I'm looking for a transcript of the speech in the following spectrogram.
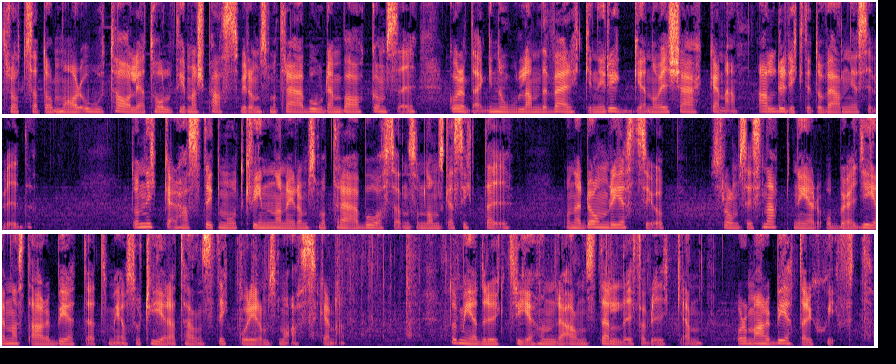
Trots att de har otaliga 12 timmars pass vid de små träborden bakom sig går den där gnolande verken i ryggen och i käkarna aldrig riktigt att vänja sig vid. De nickar hastigt mot kvinnorna i de små träbåsen som de ska sitta i och när de rest sig upp slår de sig snabbt ner och börjar genast arbetet med att sortera tändstickor i de små askarna. De är drygt 300 anställda i fabriken och de arbetar i skift.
